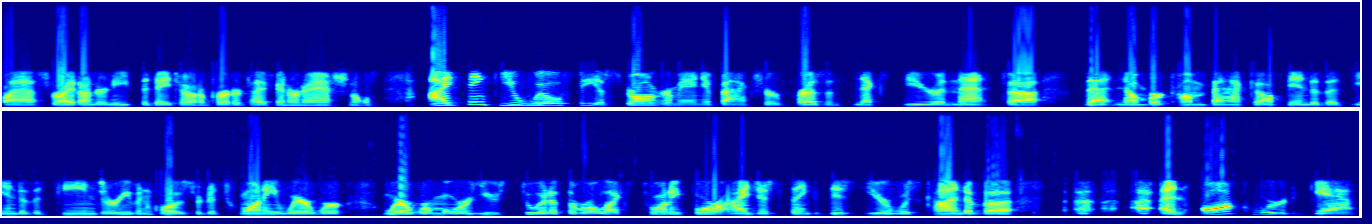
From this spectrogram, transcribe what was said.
class right underneath the Daytona Prototype Internationals. I think you will see a stronger manufacturer presence next year, in that uh, that number come back up into the into the teens or even closer to 20, where we're where we're more used to it at the Rolex 24. I just think this year was kind of a uh, an awkward gap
